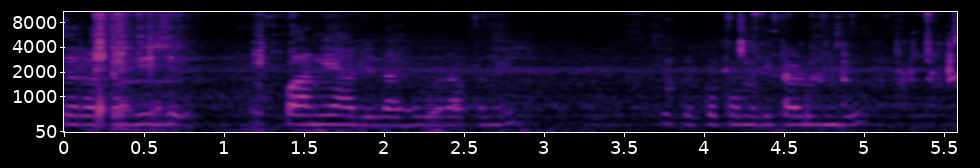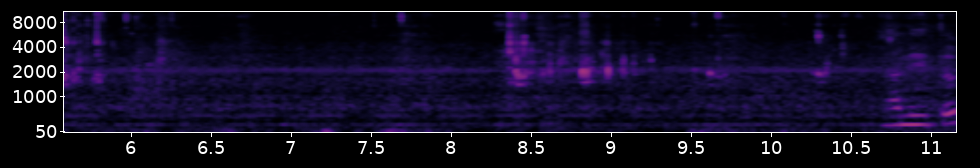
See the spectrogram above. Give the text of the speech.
तर आता हे जे पाणी आलेलं आहे वर आपण हे एका कपामध्ये काढून घेऊ. आणि इथं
